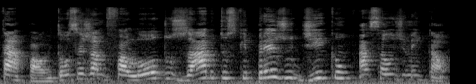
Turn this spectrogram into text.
Tá, Paulo, então você já me falou dos hábitos que prejudicam a saúde mental.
